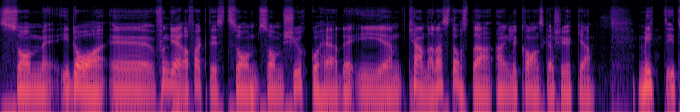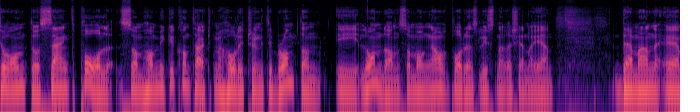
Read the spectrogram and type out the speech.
som idag eh, fungerar faktiskt som, som kyrkoherde i eh, Kanadas största anglikanska kyrka. Mitt i Toronto, St. Paul, som har mycket kontakt med Holy Trinity Brompton i London, som många av poddens lyssnare känner igen. Där man eh,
